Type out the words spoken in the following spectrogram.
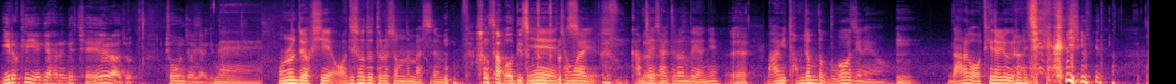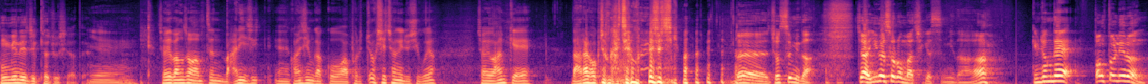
이렇게 얘기하는 게 제일 아주 좋은 전략입니다. 네. 오늘도 역시 어디서도 들을 수 없는 말씀. 항상 어디서 예, 정말 감사히 잘 들었는데, 연님. 예. 마음이 점점 더 무거워지네요. 음. 나라가 어떻게 되려고 이러는지 큰일입니다. 국민이 지켜주셔야 돼요. 예. 저희 방송 아무튼 많이 시- 예, 관심 갖고 앞으로 쭉 시청해 주시고요. 저희와 함께 나라 걱정 같이 한번 해주시기 바랍니다. 네, 좋습니다. 자, 이것으로 마치겠습니다. 김종대 뻥 뚫리는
